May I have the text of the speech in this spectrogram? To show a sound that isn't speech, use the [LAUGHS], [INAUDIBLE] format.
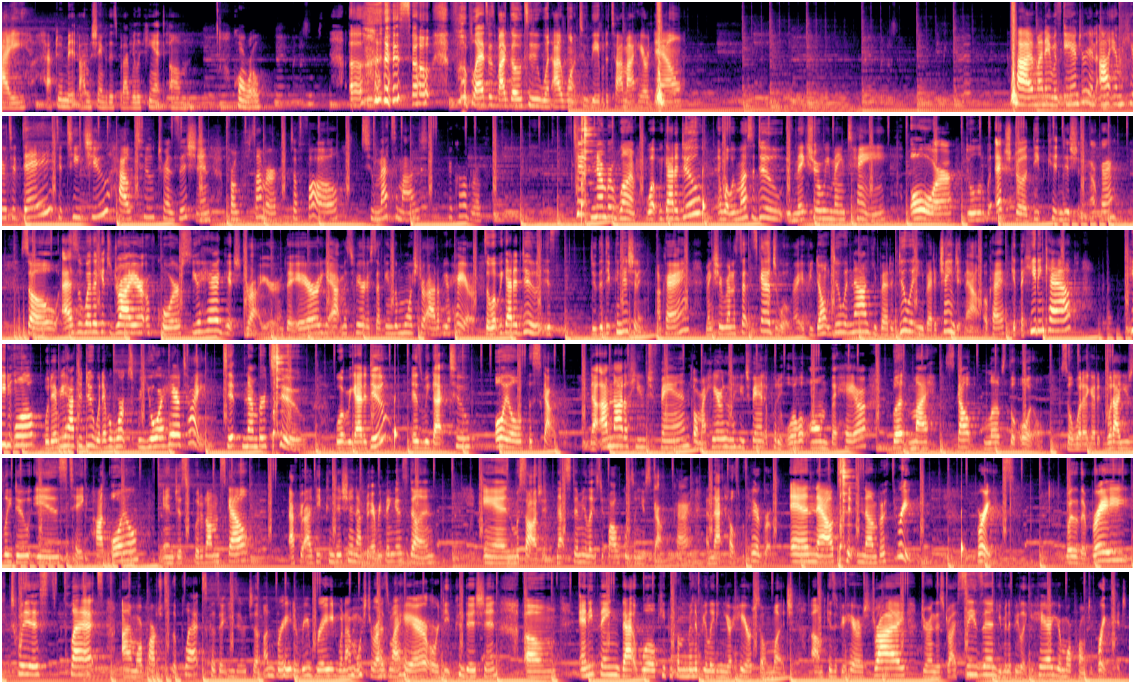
I have to admit, I'm ashamed of this, but I really can't um, cornrow. Uh, [LAUGHS] so plaits is my go-to when I want to be able to tie my hair down. Hi, my name is Andrea and I am here today to teach you how to transition from summer to fall to maximize your curl growth. Tip number one, what we gotta do and what we must do is make sure we maintain or do a little bit extra deep conditioning, okay? So as the weather gets drier, of course, your hair gets drier. The air, your atmosphere is sucking the moisture out of your hair. So what we gotta do is do the deep conditioning, okay? Make sure you're on a set schedule, right? If you don't do it now, you better do it and you better change it now, okay? Get the heating cap, heating oil, whatever you have to do, whatever works for your hair type. Tip number two, what we gotta do is we got to oil the scalp. Now, I'm not a huge fan, or my hair isn't a huge fan of putting oil on the hair, but my scalp loves the oil. So what I got, what I usually do is take hot oil and just put it on the scalp after I deep condition, after everything is done, and massage it. That stimulates the follicles in your scalp, okay? And that helps with hair growth. And now tip number three, braids. Whether they're braids, twists, plaits. I'm more partial to the plaits because they're easier to unbraid and rebraid when I moisturize my hair or deep condition. Um, anything that will keep you from manipulating your hair so much. Um, because if your hair is dry during this dry season, you manipulate your hair, you're more prone to breakage.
